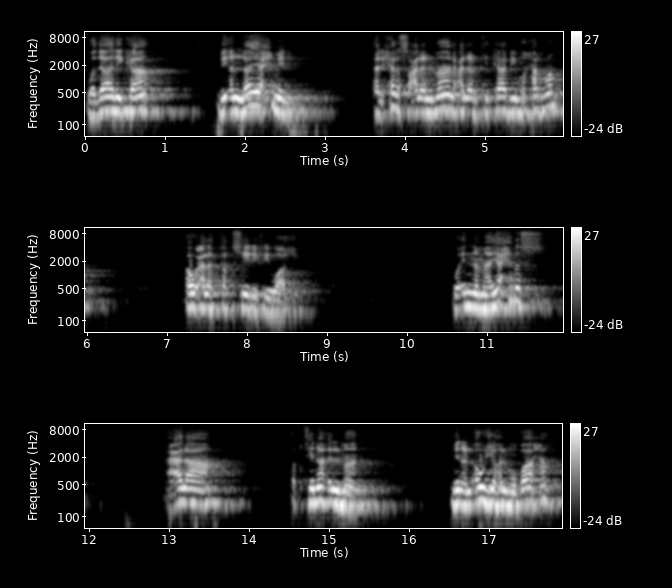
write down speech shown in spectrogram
وذلك بأن لا يحمل الحرص على المال على ارتكاب محرم أو على التقصير في واجب. وإنما يحرص على اقتناء المال من الأوجه المباحة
